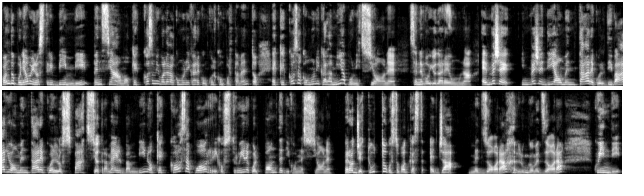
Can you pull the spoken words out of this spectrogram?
Quando puniamo i nostri bimbi, pensiamo che cosa mi voleva comunicare con quel comportamento e che cosa comunica la mia punizione, se ne voglio dare una. E invece, invece di aumentare quel divario, aumentare quello spazio tra me e il bambino, che cosa può ricostruire quel ponte di connessione? Per oggi è tutto, questo podcast è già mezz'ora, lungo mezz'ora. Quindi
